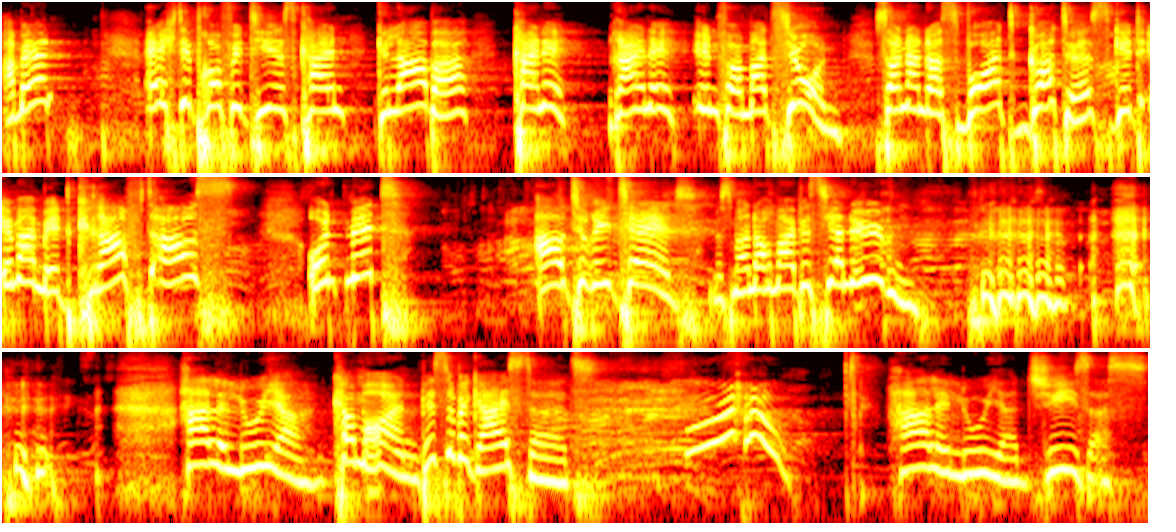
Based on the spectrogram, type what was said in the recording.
Amen. Echte Prophetie ist kein Gelaber, keine reine Information, sondern das Wort Gottes geht immer mit Kraft aus und mit Autorität. Müssen wir noch mal ein bisschen üben. Halleluja. Come on. Bist du begeistert? Halleluja. Jesus.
